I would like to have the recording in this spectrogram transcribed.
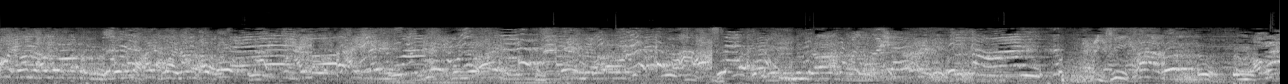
ปล่อยน้องเราเลยผมบอกให้ปล่อยน้องเราเลยไอ้ไอ้เล็กเล็กคุณเลยเล็กเลยคุณดาวพี่กอนไอ้ขี้ข้ามึงออกมา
